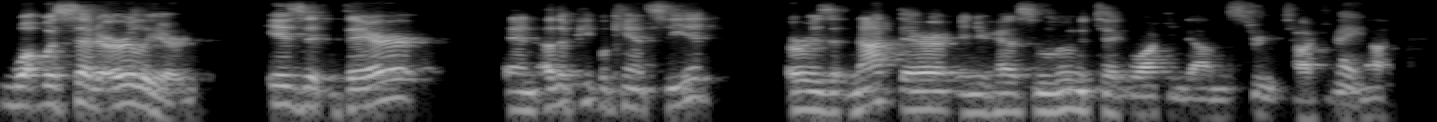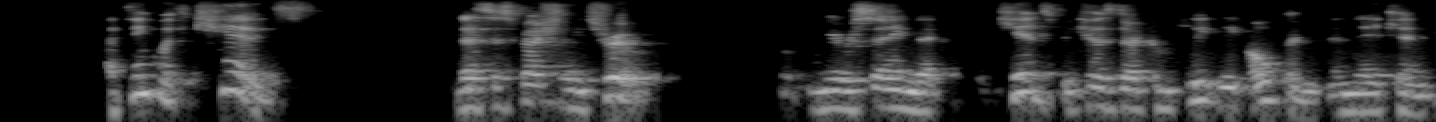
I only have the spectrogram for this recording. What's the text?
what was said earlier. Is it there and other people can't see it? Or is it not there and you have some lunatic walking down the street talking Right. nothing? I think with kids, that's especially true. We were saying that kids, because they're completely open and they can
